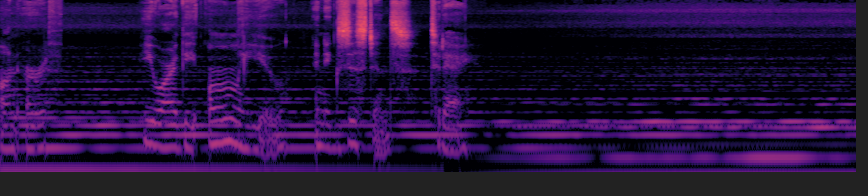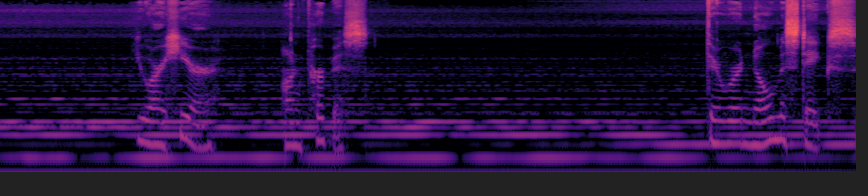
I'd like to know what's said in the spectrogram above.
on Earth, you are the only you in existence today? You are here on purpose. There were no mistakes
